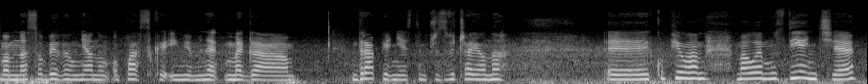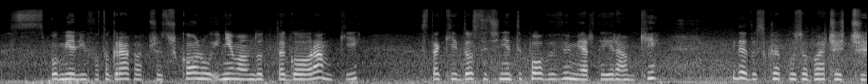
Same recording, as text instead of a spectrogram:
Mam na sobie wełnianą opaskę i mnie mega drapie, nie jestem przyzwyczajona. E, kupiłam małemu zdjęcie, bo mieli fotografa w przedszkolu i nie mam do tego ramki. Jest taki dosyć nietypowy wymiar tej ramki. Idę do sklepu zobaczyć, czy,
